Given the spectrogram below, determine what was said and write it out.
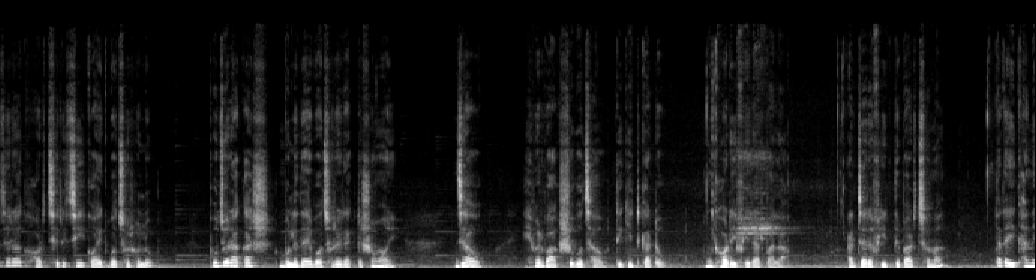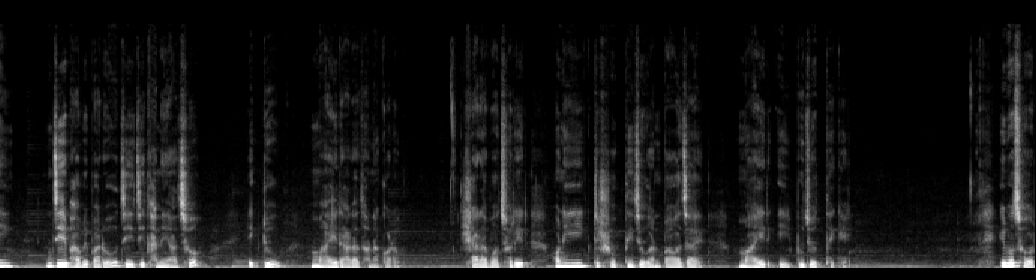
যারা ঘর ছেড়েছি কয়েক বছর হলো, পুজোর আকাশ বলে দেয় বছরের একটা সময়। যাও, এবার বাক্স গোছাও, টিকিট কাটো, ঘরে ফেরার পালা। আর যারা ফিরতে পারছ না, তারা এখানেই, যেভাবে পারো, যে যেখানে আছো, একটু মায়ের আরাধনা করো। সারা বছরের অনেকটা শক্তি যোগান পাওয়া যায় মায়ের এই পুজোর থেকে। এবছর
